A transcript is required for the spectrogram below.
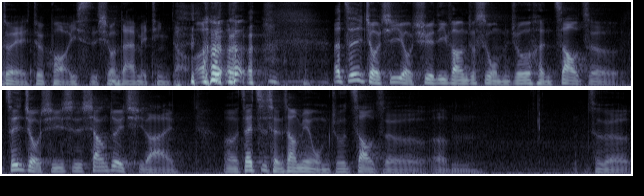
对对，不好意思，希望大家没听到。那这支酒其实有趣的地方就是，我们就很照着这支酒，其实相对起来，呃，在制成上面，我们就照着嗯这个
